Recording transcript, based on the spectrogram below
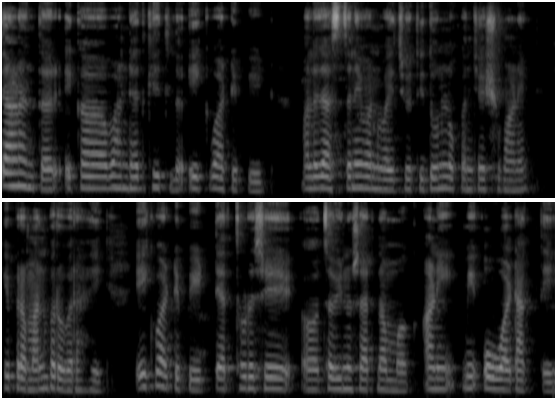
त्यानंतर एका भांड्यात घेतलं एक वाटी पीठ मला जास्त नाही बनवायची होती दोन लोकांच्या हिशोबाने. हे प्रमाण बरोबर आहे. एक वाटी पीठ त्यात थोडेसे चवीनुसार नमक आणि मी ओवा टाकते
